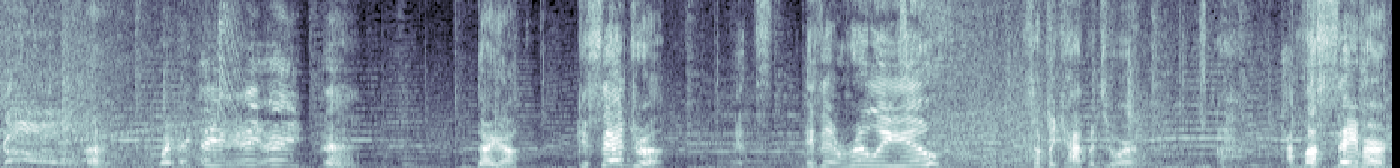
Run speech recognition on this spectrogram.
Go! Uh, wait, wait, wait, wait, wait! There you go. Cassandra! It's, is it really you? Something happened to her. Uh, I must save her!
